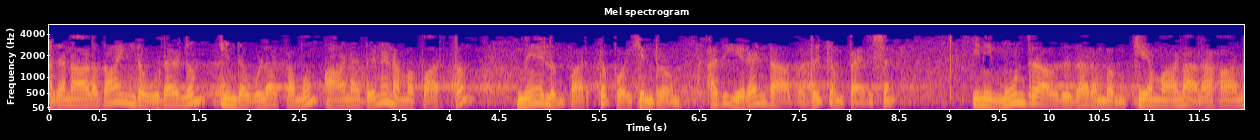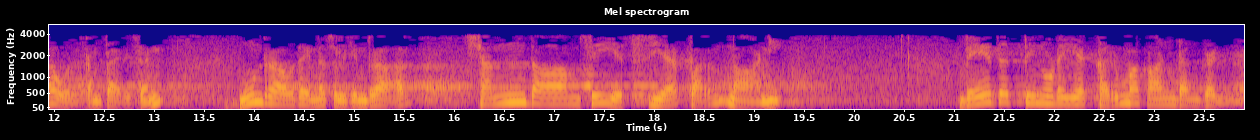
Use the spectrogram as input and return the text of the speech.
அதனாலதான் இந்த உடலும் இந்த உலகமும் ஆனதுன்னு நம்ம பார்த்தோம். மேலும் பார்க்க போகின்றோம். அது இரண்டாவது கம்பாரிசன் இனி மூன்றாவது தான் ரொம்ப முக்கியமான அழகான ஒரு கம்பாரிசன் மூன்றாவது என்ன சொல்கின்றார்? சந்தாம்சி எஸ்ய பர்ணாணி. வேதத்தினுடைய கர்ம காண்டங்கள்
